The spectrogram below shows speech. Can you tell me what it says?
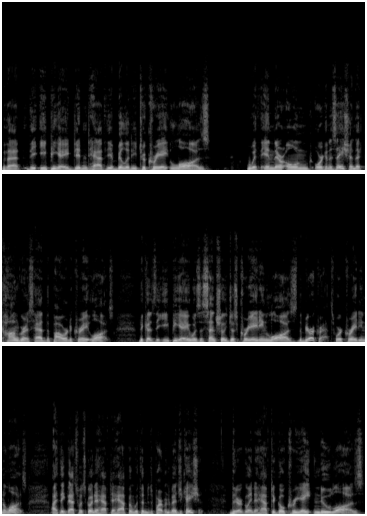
that the EPA didn't have the ability to create laws within their own organization, that Congress had the power to create laws. Because the EPA was essentially just creating laws, the bureaucrats were creating the laws. I think that's what's going to have to happen within the Department of Education. They're going to have to go create new laws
